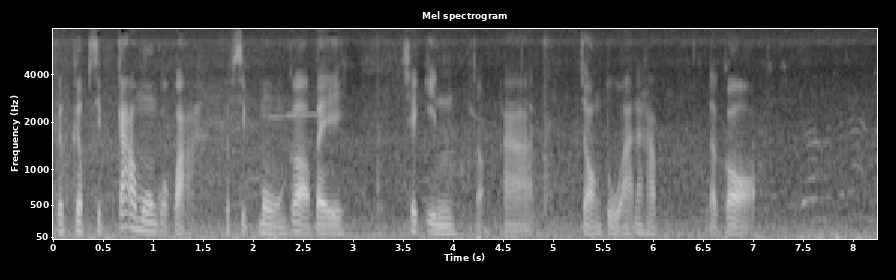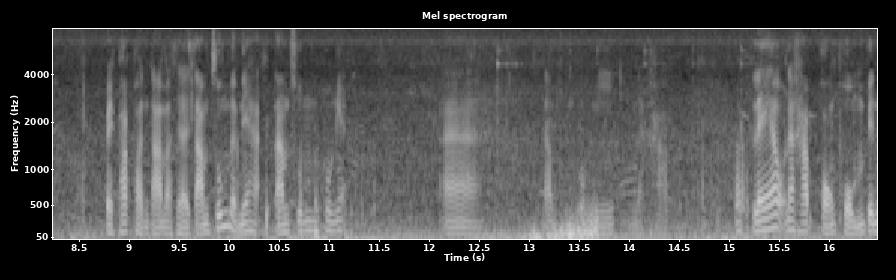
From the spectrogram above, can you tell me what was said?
เกือบเกือบสิบเก้าโมงกว่าๆเกือบสิบโมงก็ไปเช็คอินจองตั๋วนะครับ แล้วก็ ไปพักผ่อนตามอัธยาศัยตามซุ้มแบบนี้ฮะตามซุ้มพวกเนี้ยอ่าตามซุ้มพวกนี้นะครับ แล้วนะครับของผมเป็น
